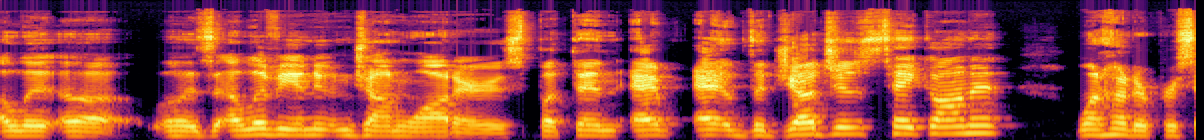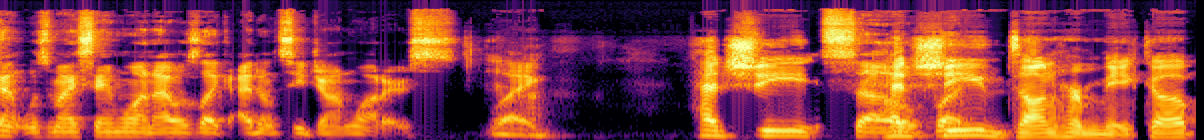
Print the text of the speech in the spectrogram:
uh, was Olivia Newton John Waters. But then ev- ev- the judges' take on it, one hundred percent was my same one. I was like, I don't see John Waters. Like Had she so, had but- she done her makeup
